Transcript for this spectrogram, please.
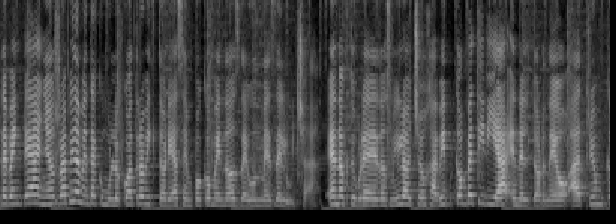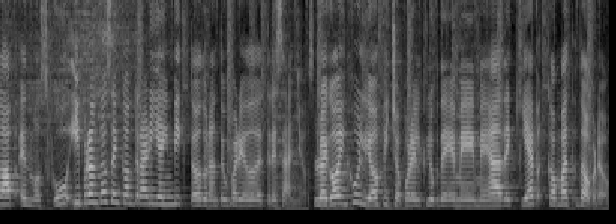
De 20 años, rápidamente acumuló cuatro victorias en poco menos de un mes de lucha. En octubre de 2008, Habib competiría en el torneo Atrium Cup en Moscú y pronto se encontraría invicto durante un periodo de tres años. Luego, en julio, fichó por el club de MMA de Kiev Combat Dobro.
